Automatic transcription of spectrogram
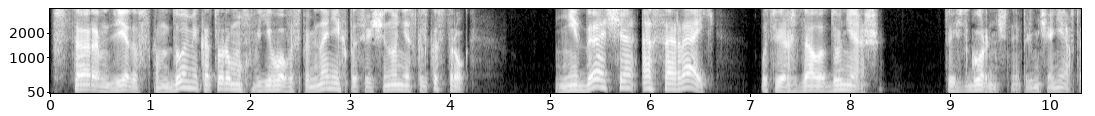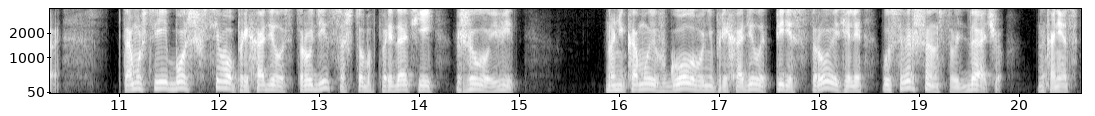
в старом дедовском доме, которому в его воспоминаниях посвящено несколько строк. «Не дача, а сарай», — утверждала Дуняша, то есть горничное примечание автора — потому что ей больше всего приходилось трудиться, чтобы придать ей жилой вид. Но никому и в голову не приходило перестроить или усовершенствовать дачу, наконец,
